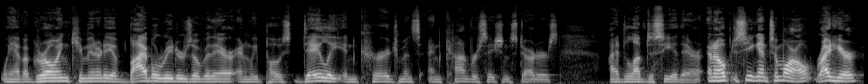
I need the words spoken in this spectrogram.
We have a growing community of Bible readers over there, and we post daily encouragements and conversation starters. I'd love to see you there. And I hope to see you again tomorrow, right here,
